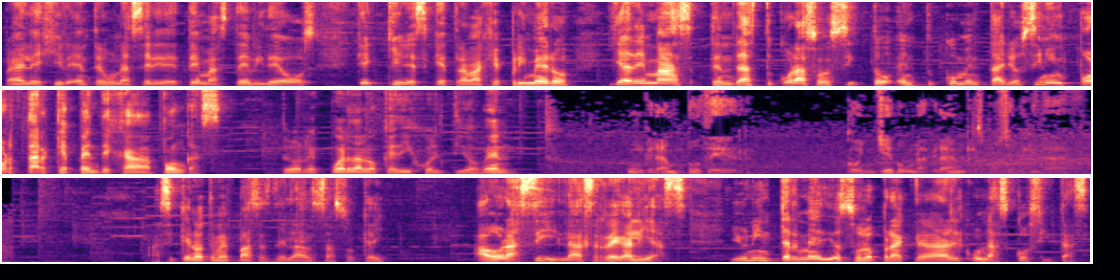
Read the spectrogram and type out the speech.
para elegir entre una serie de temas de videos que quieres que trabaje primero y además tendrás tu corazoncito en tu comentario sin importar qué pendejada pongas. Pero recuerda lo que dijo el tío Ben. Un gran poder conlleva una gran responsabilidad. Así que no te me pases de lanzas, ¿ok? Ahora sí, las regalías. Y un intermedio solo para aclarar algunas cositas.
